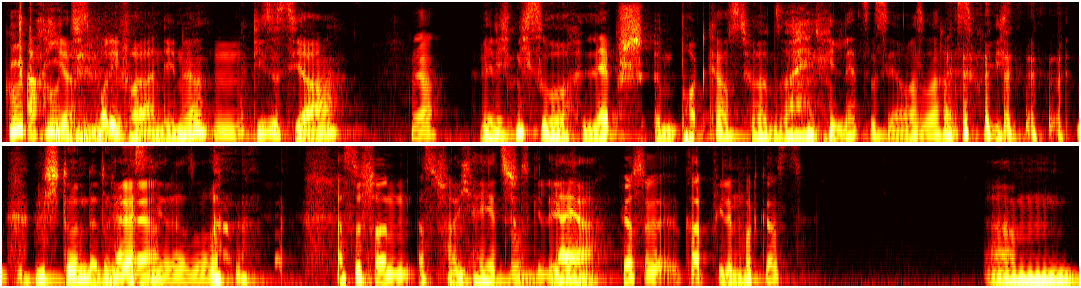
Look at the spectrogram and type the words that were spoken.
Gut, Ach gut. hier, Spotify, Andi, ne? Mhm. Dieses Jahr Ja. werde ich nicht so läppsch im Podcast hören sein wie letztes Jahr. Was war das? Eine Stunde 30 Ja, ja. oder so? Hast du schon, hast du schon ich ja jetzt schon. losgelegt? Ja, ja. Hörst du gerade viele Mhm. Podcasts? Ähm,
